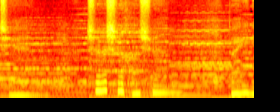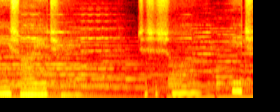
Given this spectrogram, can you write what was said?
前，只是寒暄，对你说一句，只是说一句，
